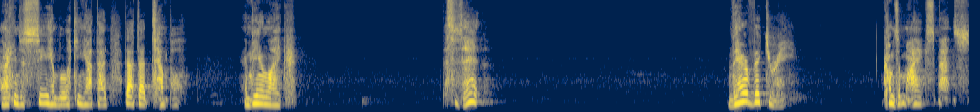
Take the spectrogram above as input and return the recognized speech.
And I can just see him looking at that, that, that temple and being like, this is it. Their victory comes at my expense.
